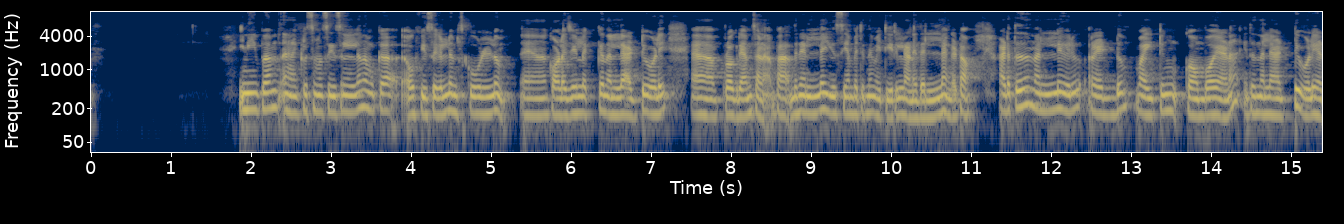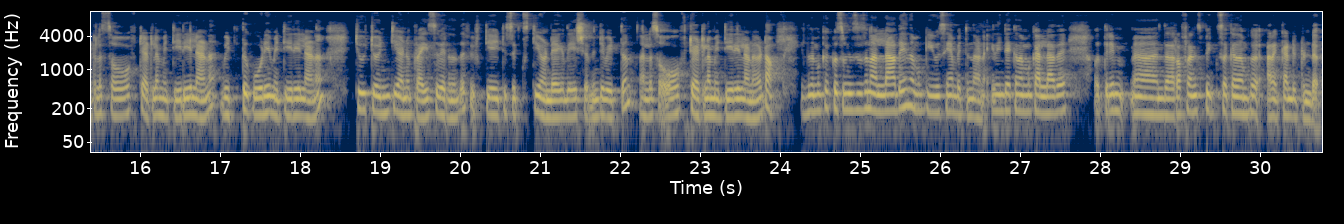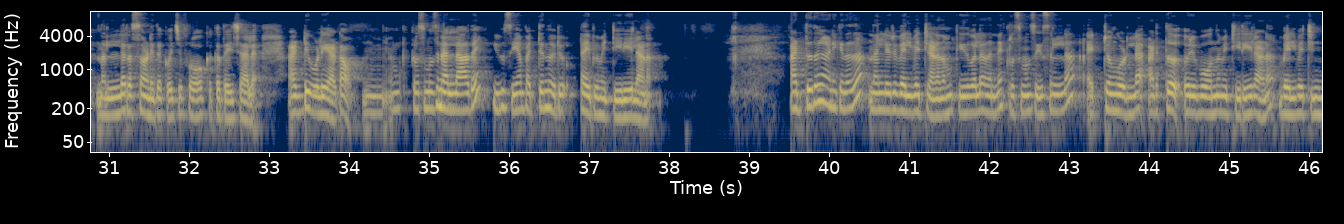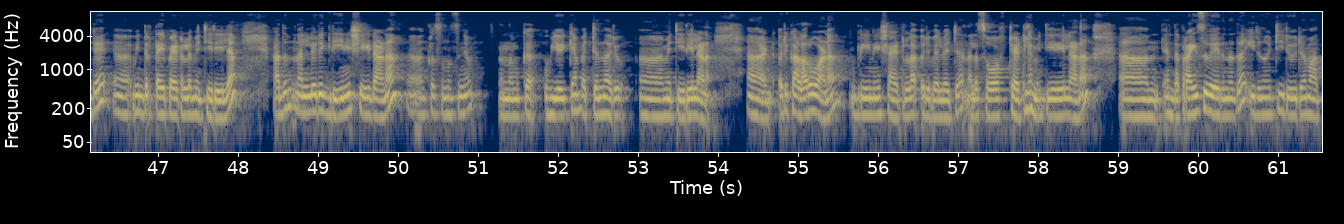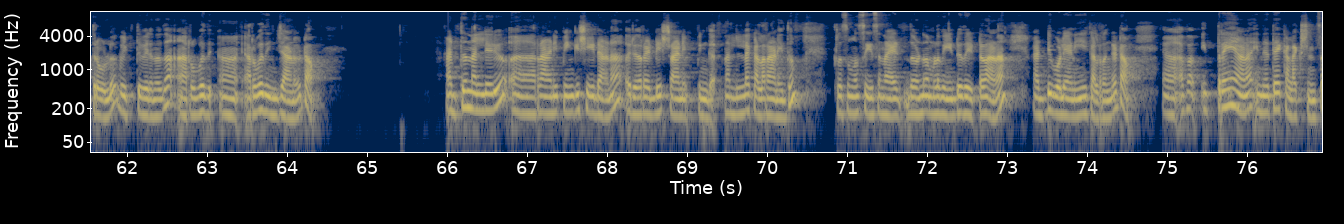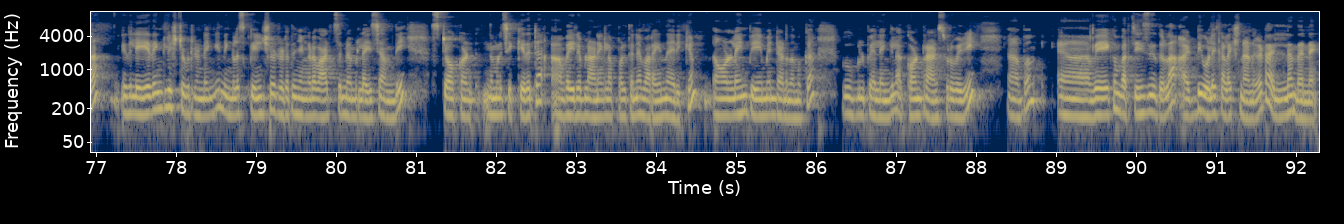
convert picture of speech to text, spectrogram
ഇനിയിപ്പം ക്രിസ്മസ് സീസണിൽ നമുക്ക് ഓഫീസുകളിലും സ്കൂളിലും കോളേജുകളിലൊക്കെ നല്ല അടിപൊളി പ്രോഗ്രാംസാണ്. അപ്പോൾ അതിനെല്ലാം യൂസ് ചെയ്യാൻ പറ്റുന്ന മെറ്റീരിയലാണ് ഇതെല്ലാം കേട്ടോ. അടുത്തത് നല്ലൊരു റെഡും വൈറ്റും കോംബോയാണ്. ഇത് നല്ല അടിപൊളിയായിട്ടുള്ള സോഫ്റ്റ് ആയിട്ടുള്ള മെറ്റീരിയലാണ്. വിട്ട് കൂടിയ മെറ്റീരിയലാണ്. ടു ട്വന്റി ആണ് പ്രൈസ് വരുന്നത്. ഫിഫ്റ്റി എയ്റ്റ് സിക്സ്റ്റി ഉണ്ട് ഏകദേശം അതിന്റെ വിട്ടും. നല്ല സോഫ്റ്റ് ആയിട്ടുള്ള മെറ്റീരിയലാണ് കേട്ടോ. ഇത് നമുക്ക് ക്രിസ്മസ് സീസൺ അല്ലാതെയും നമുക്ക് യൂസ് ചെയ്യാൻ പറ്റുന്നതാണ്. ഇതിന്റെയൊക്കെ നമുക്ക് അല്ലാതെ ഒത്തിരി എന്താ റെഫറൻസ് പിക്സ് ഒക്കെ നമുക്ക് കണ്ടിട്ടുണ്ട്. നല്ല രസമാണ് ഇതൊക്കെ വെച്ച് ഫ്രോക്കൊക്കെ തയ്ച്ചാൽ അടിപൊളിയാട്ടോ. നമുക്ക് ക്രിസ്മസിനല്ലാതെ യൂസ് ചെയ്യാൻ പറ്റുന്ന ഒരു ടൈപ്പ് മെറ്റീരിയലാണ്. അടുത്തത് കാണിക്കുന്നത് നല്ലൊരു വെൽവെറ്റാണ്. നമുക്ക് ഇതുപോലെ തന്നെ ക്രിസ്മസ് സീസണിൽ ഏറ്റവും കൂടുതൽ അടുത്ത് ഒരു പോകുന്ന മെറ്റീരിയലാണ്. വെൽവെറ്റിന്റെ വിന്റർ ടൈപ്പ് ആയിട്ടുള്ള മെറ്റീരിയൽ അതും നല്ലൊരു ഗ്രീനിഷ് ഷെയ്ഡാണ് ക്രിസ്മസിനും നമുക്ക് ഉപയോഗിക്കാൻ പറ്റുന്ന ഒരു മെറ്റീരിയലാണ് ഒരു കളറുമാണ് ഗ്രീനിഷ് ആയിട്ടുള്ള ഒരു വെൽവെറ്റ് നല്ല സോഫ്റ്റ് ആയിട്ടുള്ള മെറ്റീരിയലാണ് എന്താ പ്രൈസ് വരുന്നത് ഇരുന്നൂറ്റി ഇരുപത് രൂപ മാത്രമേ ഉള്ളൂ. വിട്ട് വരുന്നത് അറുപത് അറുപത് ഇഞ്ചാണ് കേട്ടോ. അടുത്ത നല്ലൊരു റാണി പിങ്ക് ഷെയ്ഡാണ്. ഒരു റെഡിഷ് റാണി പിങ്ക്. നല്ല കളറാണിതും. ക്രിസ്മസ് സീസൺ ആയതുകൊണ്ട് നമ്മൾ വീണ്ടും ഇത് ഇട്ടതാണ്. അടിപൊളിയാണ് ഈ കളറും കേട്ടോ. അപ്പം ഇത്രയാണ് ഇന്നത്തെ കളക്ഷൻസ് ഇതിൽ ഏതെങ്കിലും ഇഷ്ടപ്പെട്ടിട്ടുണ്ടെങ്കിൽ നിങ്ങൾ സ്ക്രീൻഷോട്ട് എടുത്ത് ഞങ്ങളുടെ വാട്സപ്പ് നമ്പറിൽ അയച്ചാൽ മതി. സ്റ്റോക്ക് നമ്മൾ ചെക്ക് ചെയ്തിട്ട് അവൈലബിൾ ആണെങ്കിൽ അപ്പോൾ തന്നെ പറയുന്നതായിരിക്കും. ഓൺലൈൻ പേയ്മെന്റ് ആണ് നമുക്ക്. ഗൂഗിൾ പേ അല്ലെങ്കിൽ അക്കൗണ്ട് ട്രാൻസ്ഫർ വഴി. അപ്പം വേഗം പർച്ചേസ് ചെയ്തുള്ള അടിപൊളി കളക്ഷനാണ് കേട്ടോ എല്ലാം തന്നെ.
